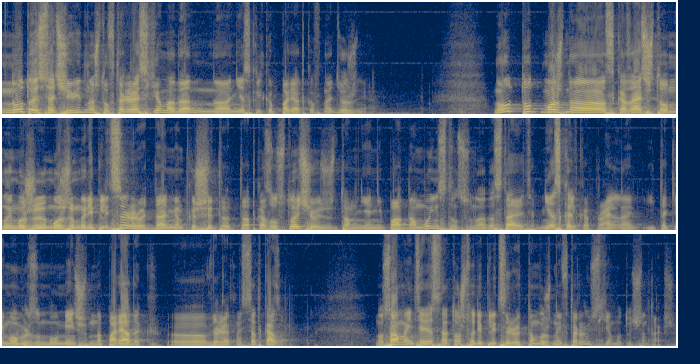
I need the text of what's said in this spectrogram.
Ну, то есть очевидно, что вторая схема да, на несколько порядков надежнее. Ну, тут можно сказать, что мы можем, реплицировать, да, мемкэши это отказоустойчивость же там не, не по одному инстансу надо ставить, а несколько, правильно? И таким образом мы уменьшим на порядок э, вероятность отказа. Но самое интересное то, что реплицировать-то можно и вторую схему точно так же.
